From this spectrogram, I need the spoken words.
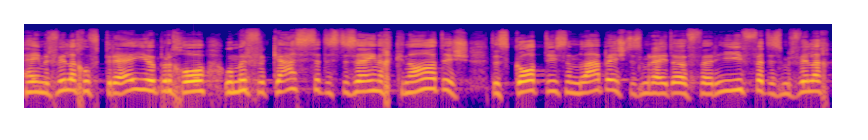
haben wir vielleicht auf die Reihe bekommen und wir vergessen, dass das eigentlich Gnade ist, dass Gott in unserem Leben ist, dass wir reifen dürfen dass wir vielleicht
